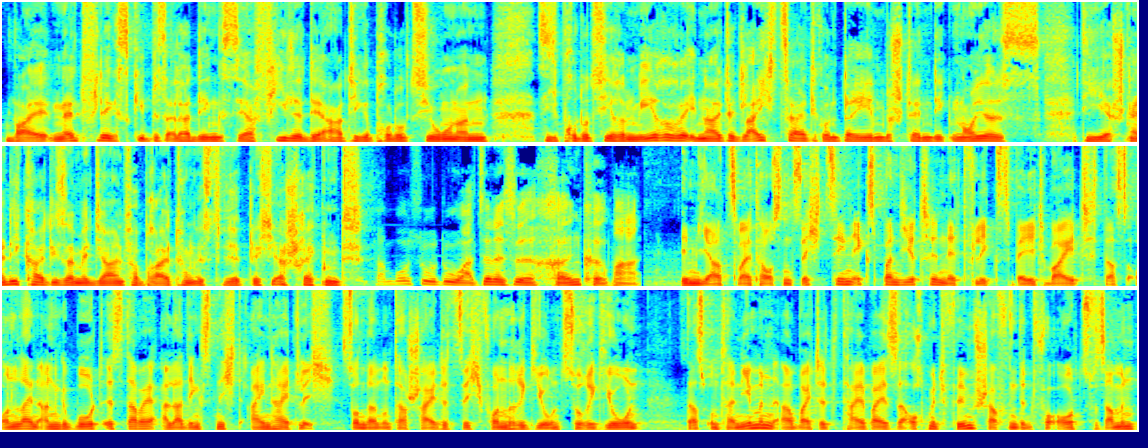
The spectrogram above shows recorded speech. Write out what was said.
Bei Netflix gibt es allerdings sehr viele derartige Produktionen. Sie produzieren mehrere Inhalte gleichzeitig und drehen beständig Neues. Die Schnelligkeit dieser medialen Verbreitung ist wirklich erschreckend. Im Jahr 2016 expandierte Netflix weltweit. Das Online-Angebot ist dabei allerdings nicht einheitlich, sondern unterscheidet sich von Region zu Region. Das Unternehmen arbeitet teilweise auch mit Filmschaffenden vor Ort zusammen,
